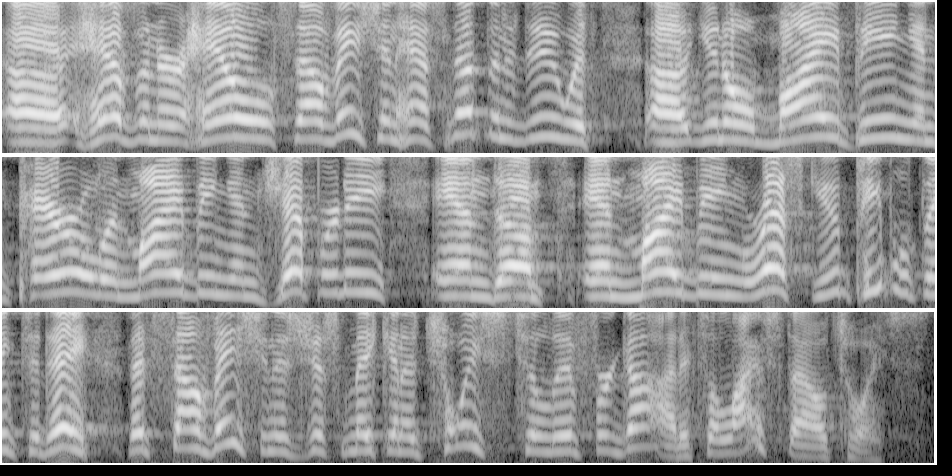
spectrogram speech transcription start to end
uh, heaven or hell. Salvation has nothing to do with, uh, you know, my being in peril and my being in jeopardy and, um, and my being rescued. People think today that salvation is just making a choice to live for God. It's a lifestyle choice.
